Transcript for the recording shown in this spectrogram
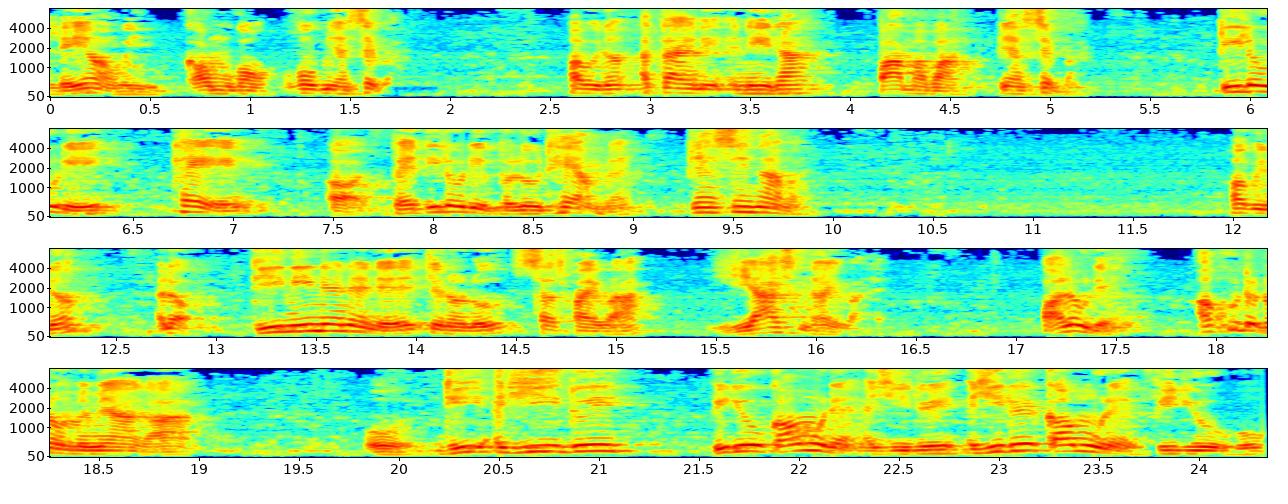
အလင်းအောင်ကြီးကောင်းမကောင်းအကုန်ပြန်စစ်ပါဟုတ်ပြီနော်အတိုင်နေအနေထားပါမပါပြန်စစ်ပါတီးလို့တွေထည့်ရင်အော်ဘယ်တီးလို့တွေဘယ်လိုထည့်ရမလဲပြန်စဉ်းစားပါဟုတ်ပြီနော်အဲ့တော့ဒီနည်းနဲ့လည်းကျွန်တော်တို့ subscriber ရရှိနိုင်ပါတယ်ဘာလို့လဲအခုတော်တော်များများကဟိုဒီအည်အသွေးဗီဒီယိုကောင်းမှုနဲ့အည်တွေအည်တွေကောင်းမှုနဲ့ဗီဒီယိုကို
